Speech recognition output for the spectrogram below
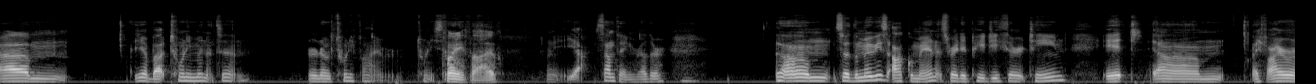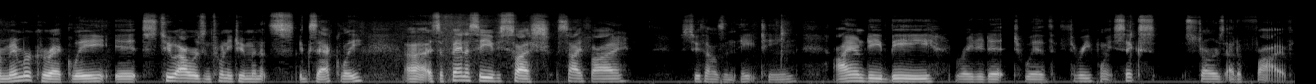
um, yeah, about twenty minutes in, or no, twenty-five or twenty-seven. twenty-five. yeah, something rather. Um, so the movie's Aquaman. It's rated PG thirteen. It, um, if I remember correctly, it's two hours and twenty two minutes exactly. Uh, it's a fantasy slash sci-fi. It's 2018. IMDb rated it with 3.6 stars out of five.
